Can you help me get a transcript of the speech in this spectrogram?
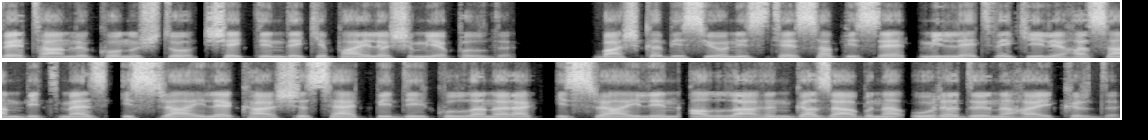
Ve Tanrı konuştu şeklindeki paylaşım yapıldı. Başka bir Siyonist hesap ise, milletvekili Hasan Bitmez, İsrail'e karşı sert bir dil kullanarak, İsrail'in, Allah'ın gazabına uğradığını haykırdı.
